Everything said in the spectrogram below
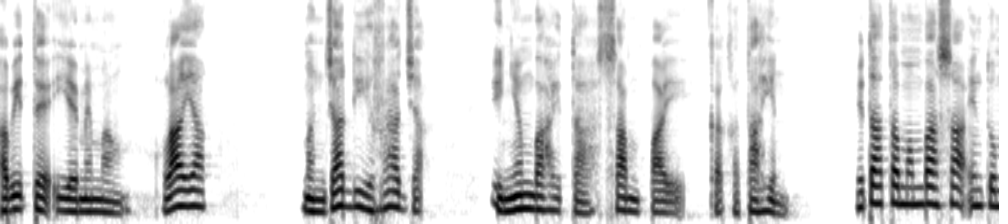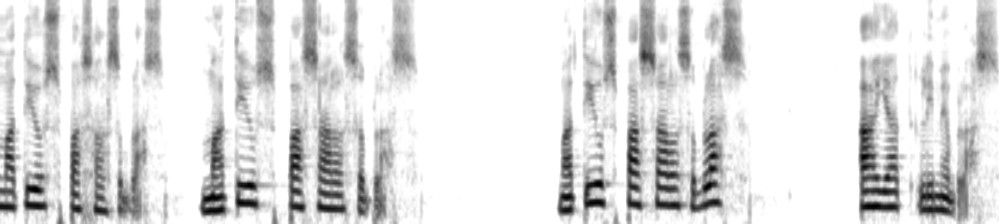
awi te iye memang layak menjadi raja inyembah ita sampai kakatahin. Ita ta membaca into Matius pasal 11. Matius pasal 11. Matius pasal 11 ayat 15.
